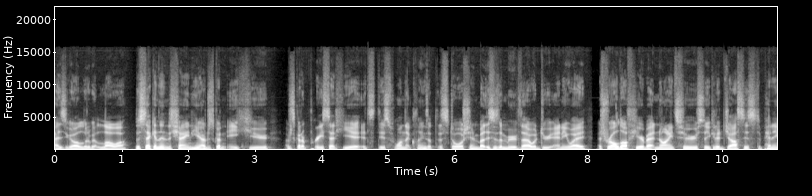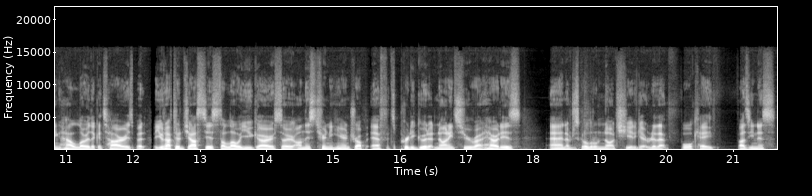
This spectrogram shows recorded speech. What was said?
as you go a little bit lower. The second in the chain here, I've just got an EQ. I've just got a preset here. It's this one that cleans up distortion, but this is a move that I would do anyway. It's rolled off here about 92, so you can adjust this depending how low the guitar is, but you'd have to adjust this the lower you go. So on this tuning here and drop F, it's pretty good at 92 right how it is. And I've just got a little notch here to get rid of that 4K fuzziness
